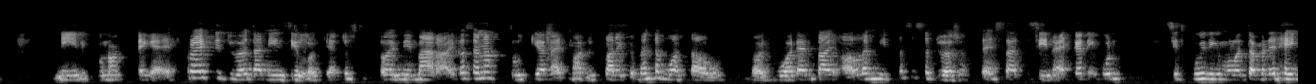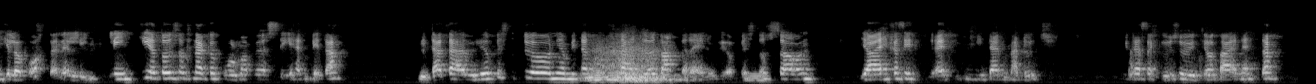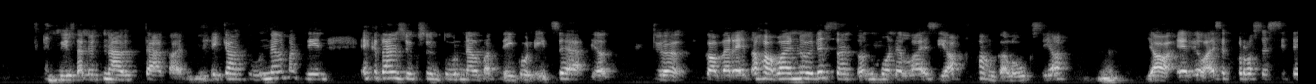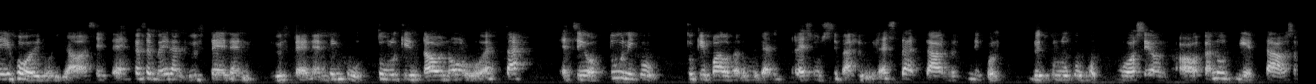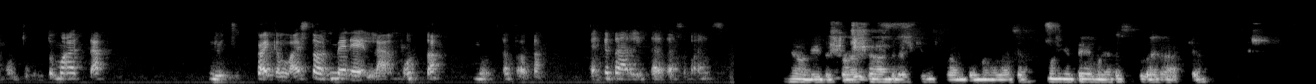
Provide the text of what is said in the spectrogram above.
niin kun on, tekee projektityötä, niin silloin tietysti toimii määräaikaisena tutkijana. että mä olen nyt parikymmentä vuotta ollut noin vuoden tai alle mittaisissa työsuhteissa, että siinä ehkä niin kun, sit kuitenkin mulla on tämmöinen henkilökohtainen linkki ja toisaalta näkökulma myös siihen, mitä, mitä tämä yliopistotyö on ja mitä tämä työ Tampereen yliopistossa on. Ja ehkä sitten, että miten mä nyt, mitä sä kysyit jotain, että, että miltä nyt näyttää tai mikä on tunnelmat, niin ehkä tämän syksyn tunnelmat niin kuin itseä ja työkavereita havainnoidessa, että on monenlaisia hankaluuksia ja erilaiset prosessit ei hoidu. Ja sitten ehkä se meidän yhteinen, yhteinen niin kuin tulkinta on ollut, että, että se johtuu niin kuin tukipalveluiden resurssivähyydestä. Että tämä on nyt, niin kuin, nyt kun lukuvuosi on alkanut, niin tämä on se mun tuntuma, että nyt kaikenlaista on meneillään, mutta, mutta tota, ehkä tämä riittää tässä vaiheessa. Joo, kiitos. Tämä on kiinnostavaa, miten monenlaisia monia teemoja tässä tulee äkkiä,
